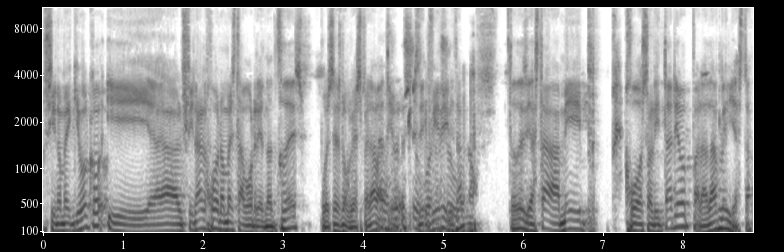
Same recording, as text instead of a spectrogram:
si no me equivoco, y al final el juego no me está aburriendo. Entonces, pues es lo que esperaba, tío. Es, difícil. Entonces ya está. A mí, juego solitario para darle y ya está.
